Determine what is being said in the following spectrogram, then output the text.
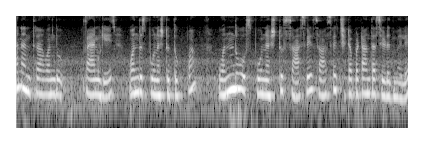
ಆನಂತರ ಒಂದು ಪ್ಯಾನ್ಗೆ ಒಂದು ಸ್ಪೂನಷ್ಟು ತುಪ್ಪ, ಒಂದು ಸ್ಪೂನಷ್ಟು ಸಾಸಿವೆ ಸಾಸಿವೆ ಚಿಟಪಟ ಅಂತ ಸಿಡಿದ ಮೇಲೆ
